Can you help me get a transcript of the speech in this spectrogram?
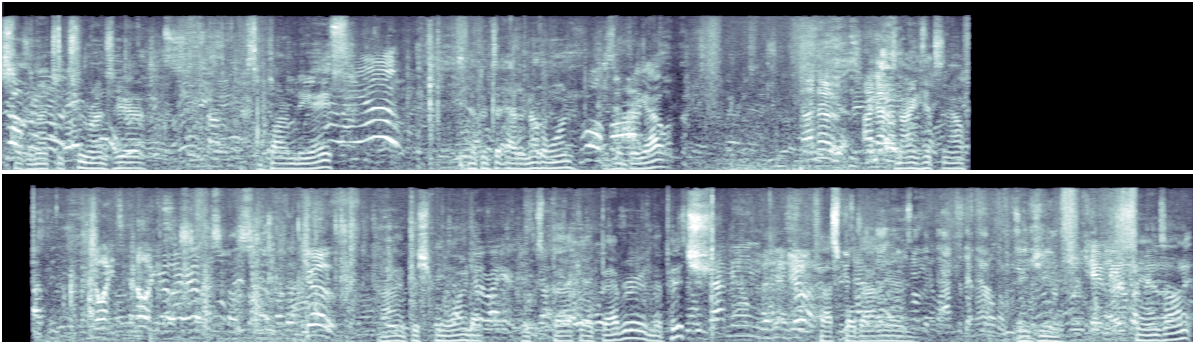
So the Mets with two runs here. Bottom of the eighth. Looking to add another one. There's nobody out. Nine hits now. Joe. All right, Bishop in the windup. Looks back at Bever in the pitch. Fastball down there. and fans on it.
